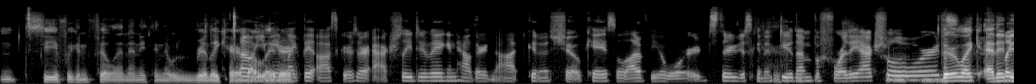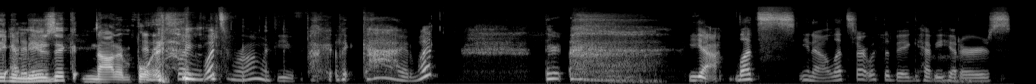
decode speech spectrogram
we'll see if we can fill in anything that we really care oh, about you later. mean like the Oscars are actually doing and how they're not gonna showcase a lot of the awards. They're just gonna do them before the actual awards. They're like editing and editing. music, not important. it's like, what's wrong with you? Like, God, what? They're. Yeah, let's you know, let's start with the big heavy hitters.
